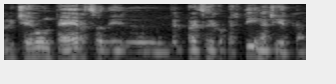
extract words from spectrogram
ricevo un terzo del, del prezzo di copertina circa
